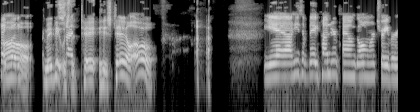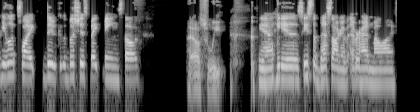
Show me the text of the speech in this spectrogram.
Hey, oh, buddy. maybe it was the ta- his tail. Oh, Yeah, he's a big hundred pound golden retriever. He looks like Duke, the Bush's baked beans dog. how sweet. Yeah, he is. He's the best dog I've ever had in my life.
